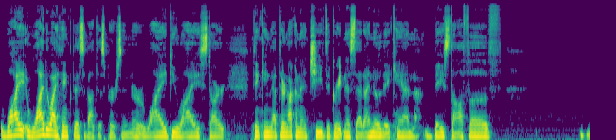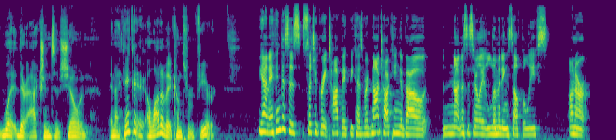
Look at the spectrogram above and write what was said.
why why do I think this about this person or why do I start thinking that they're not going to achieve the greatness that I know they can based off of what their actions have shown. And I think a lot of it comes from fear. Yeah, and I think this is such a great topic because we're not talking about not necessarily limiting self beliefs on our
